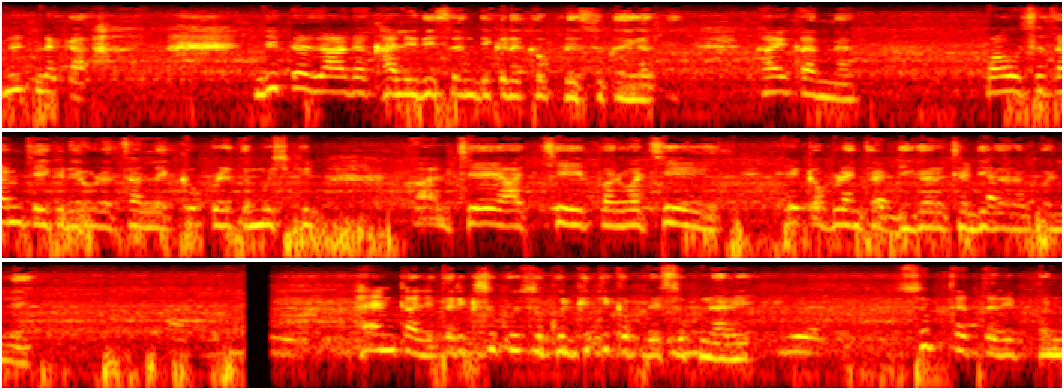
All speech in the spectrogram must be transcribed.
दिसलं का? जिथं जागा खाली दिसन तिकडे कपडे सुकाय घातले. काय करणार? पाऊसच आमच्या इकडे एवढा चाललाय. कपडे तर मुश्किल. कालचे आजचे परवाचे हे कपड्यांचा ढिगाराच्या ढिगारा पडलाय. फॅन खाली तरी सुकून सुकून किती कपडे सुकणार आहे सुकतात तरी पण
